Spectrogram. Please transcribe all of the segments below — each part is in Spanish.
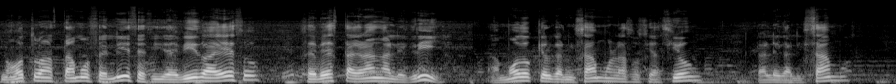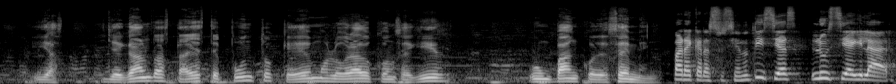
nosotros estamos felices y debido a eso se ve esta gran alegría. A modo que organizamos la asociación, la legalizamos y llegando hasta este punto que hemos logrado conseguir un banco de semen. Para Carasucia Noticias, Lucia Aguilar.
